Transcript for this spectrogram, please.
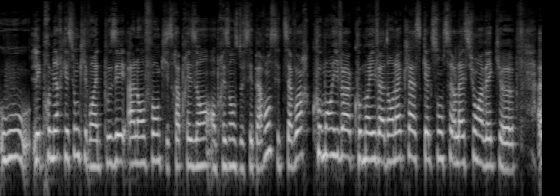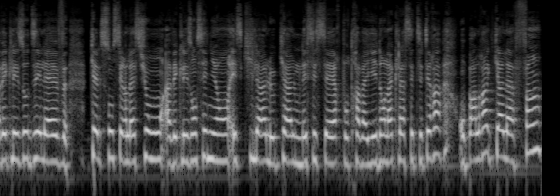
où les premières questions qui vont être posées à l'enfant qui sera présent en présence de ses parents, c'est de savoir comment il va, comment il va dans la classe, quelles sont ses relations avec euh, avec les autres élèves, quelles sont ses relations avec les enseignants, est-ce qu'il a le calme nécessaire pour travailler dans la classe, etc. On parlera qu'à la fin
